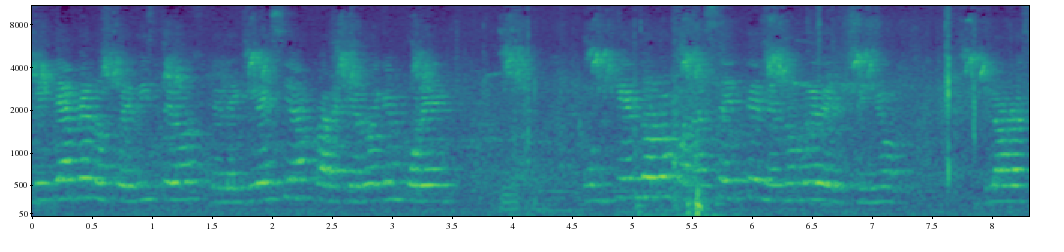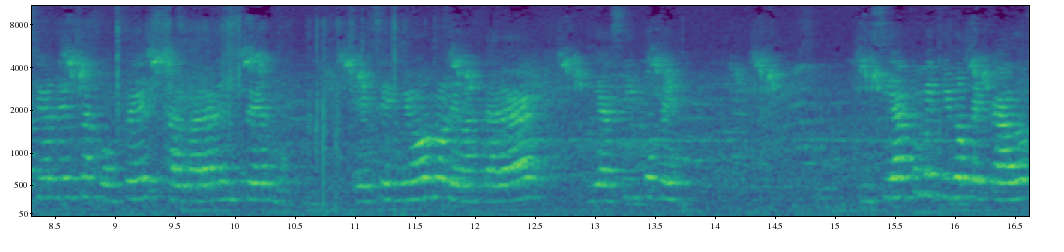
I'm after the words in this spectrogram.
que llame a los presbíteros de la iglesia para que rueguen por él, ungiéndolo con aceite en el nombre del Señor. La oración hecha con fe salvará al enfermo. El Señor lo levantará y así come, y si ha cometido pecados,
